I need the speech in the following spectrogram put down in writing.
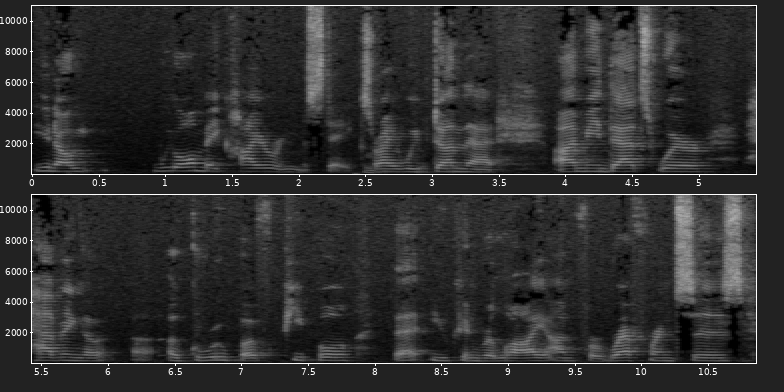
you know, we all make hiring mistakes, right? We've done that. I mean, that's where having a, a, group of people that you can rely on for references,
